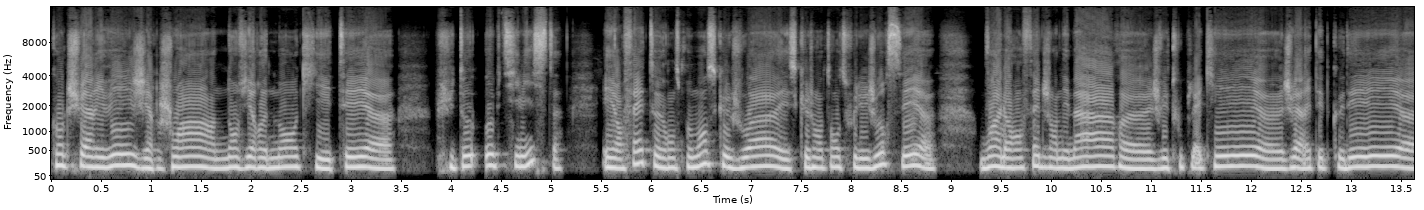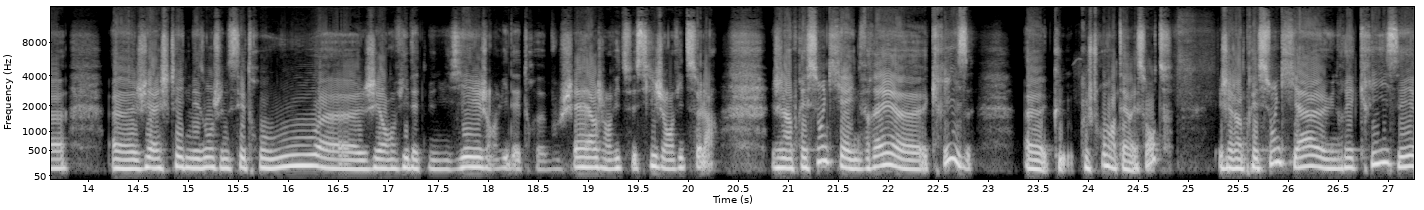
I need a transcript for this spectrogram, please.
quand je suis arrivée, j'ai rejoint un environnement qui était plutôt optimiste. Et en fait, en ce moment, ce que je vois et ce que j'entends tous les jours, c'est euh, bon alors en fait j'en ai marre, euh, je vais tout plaquer, euh, je vais arrêter de coder, je vais acheter une maison je ne sais trop où, j'ai envie d'être menuisier, j'ai envie d'être bouchère, j'ai envie de ceci, j'ai envie de cela. J'ai l'impression qu'il y a une vraie crise que, que je trouve intéressante. J'ai l'impression qu'il y a une vraie crise et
